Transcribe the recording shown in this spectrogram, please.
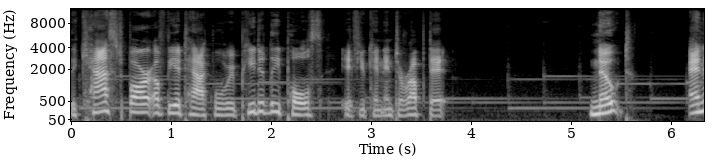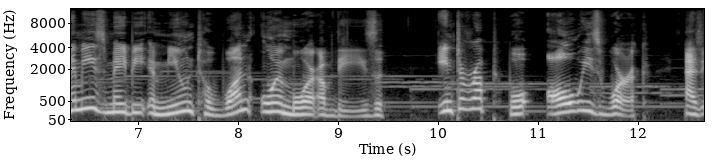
The cast bar of the attack will repeatedly pulse if you can interrupt it. Note, enemies may be immune to one or more of these. Interrupt will always work, as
